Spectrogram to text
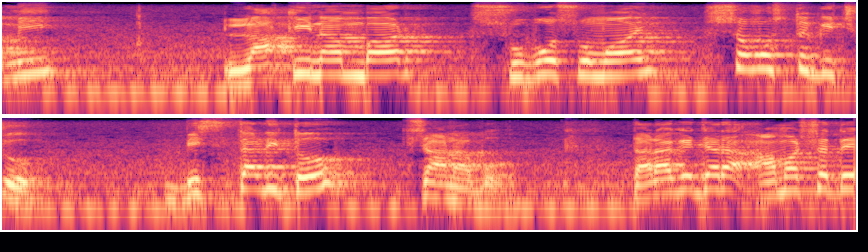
আমি লাকি নাম্বার, শুভ সময়, সমস্ত কিছু বিস্তারিত জানাব। তার আগে যারা আমার সাথে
